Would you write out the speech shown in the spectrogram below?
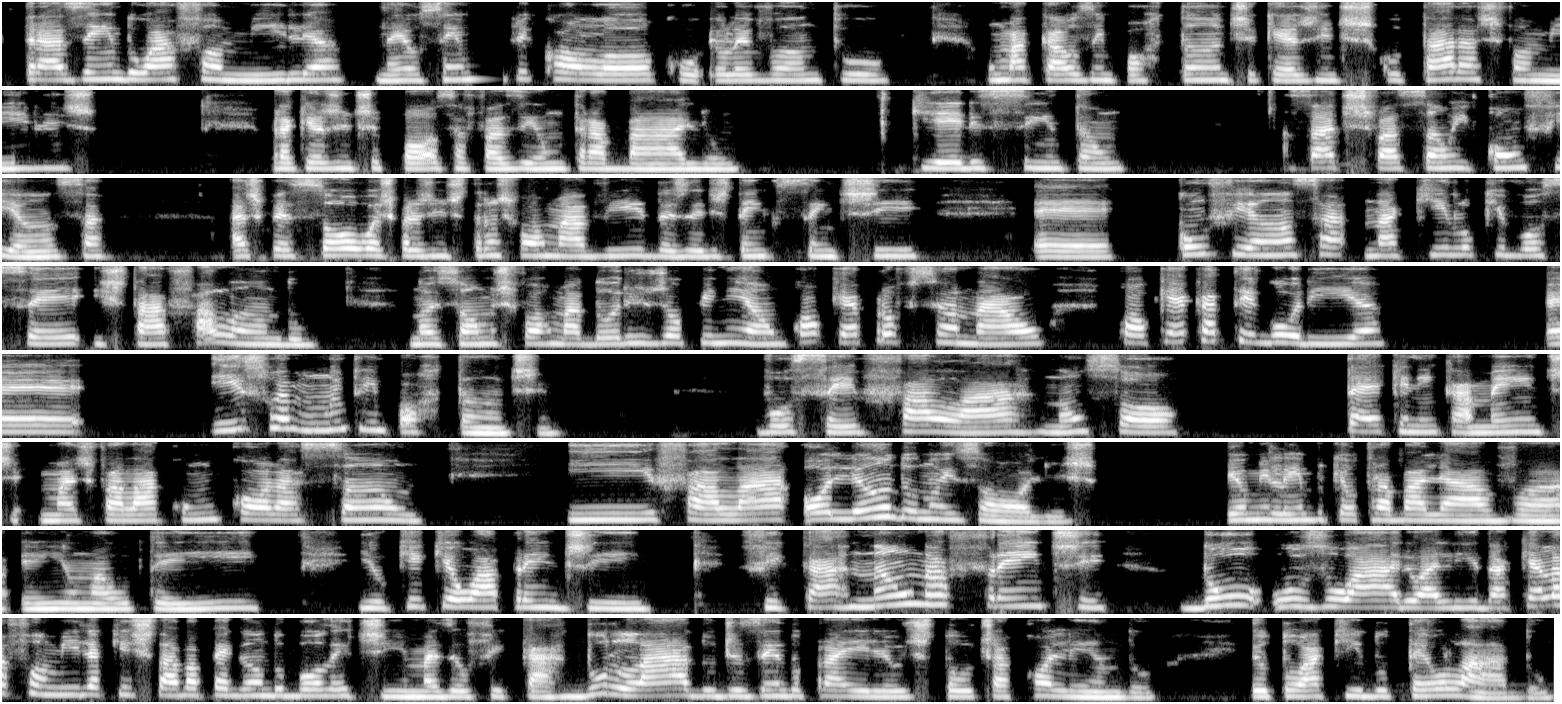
trazendo a família, né? Eu sempre coloco, eu levanto uma causa importante que é a gente escutar as famílias, para que a gente possa fazer um trabalho que eles sintam satisfação e confiança. As pessoas, para a gente transformar vidas, eles têm que sentir é, confiança naquilo que você está falando. Nós somos formadores de opinião, qualquer profissional, qualquer categoria. É, isso é muito importante. Você falar não só tecnicamente, mas falar com o coração e falar olhando nos olhos. Eu me lembro que eu trabalhava em uma UTI e o que, que eu aprendi? Ficar não na frente do usuário ali, daquela família que estava pegando o boletim, mas eu ficar do lado dizendo para ele: Eu estou te acolhendo, eu estou aqui do teu lado.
